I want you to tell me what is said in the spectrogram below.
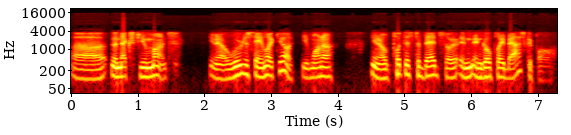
uh, the next few months you know, we were just saying, like, you know, you want to, you know, put this to bed so and, and go play basketball.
